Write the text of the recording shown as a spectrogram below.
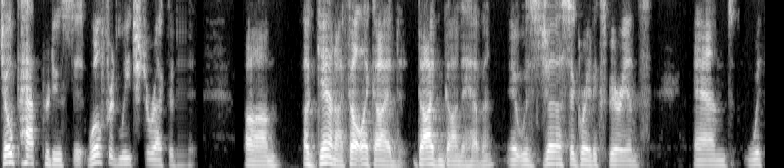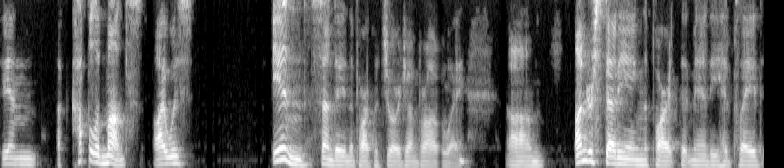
Joe Papp produced it. Wilford Leach directed it. Um, again, I felt like I'd died and gone to heaven. It was just a great experience. And within a couple of months, I was in Sunday in the Park with George on Broadway, um, understudying the part that Mandy had played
